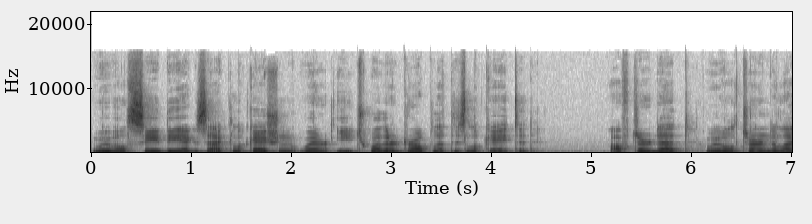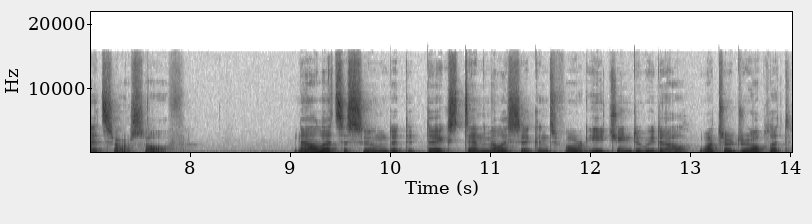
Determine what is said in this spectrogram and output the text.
we will see the exact location where each water droplet is located. After that, we will turn the light source off. Now let's assume that it takes 10 milliseconds for each individual water droplet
